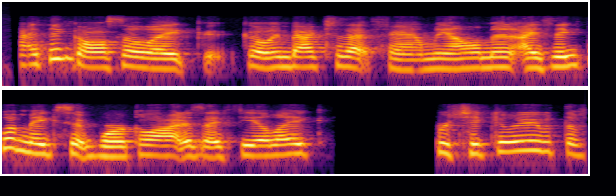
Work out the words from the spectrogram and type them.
I think also like going back to that family element, I think what makes it work a lot is I feel like particularly with the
